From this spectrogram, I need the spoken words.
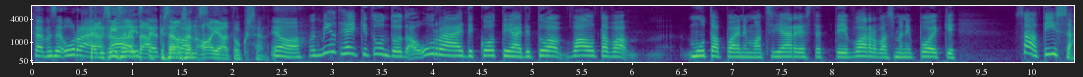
Tämmöisen uraäidin sisältää se on sen ajatuksen. Joo. Mutta miltä Heikki tuntuu, että uraäiti, kotiäiti, tuo valtava mutapainimatsi järjestettiin, varvas meni poikki. Sä oot isä.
